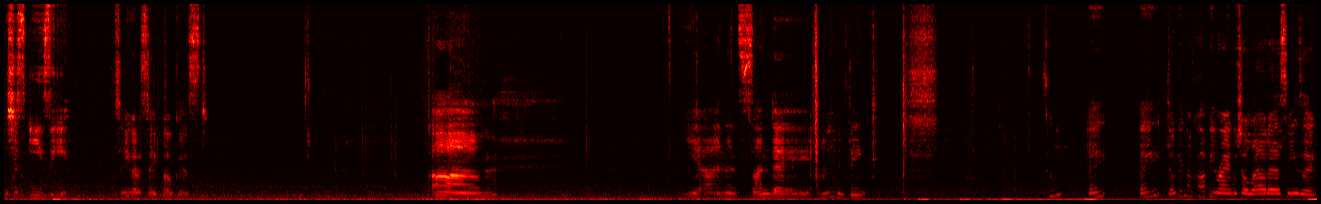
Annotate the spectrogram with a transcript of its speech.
It's just easy. So you gotta stay focused. Um, yeah, and then Sunday, I don't even think. Hey, hey, don't get no copyright with your loud ass music.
